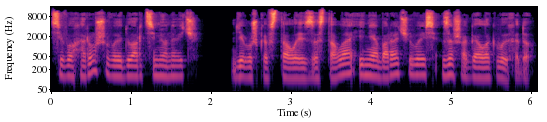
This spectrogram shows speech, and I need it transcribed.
«Всего хорошего, Эдуард Семенович». Девушка встала из-за стола и, не оборачиваясь, зашагала к выходу.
